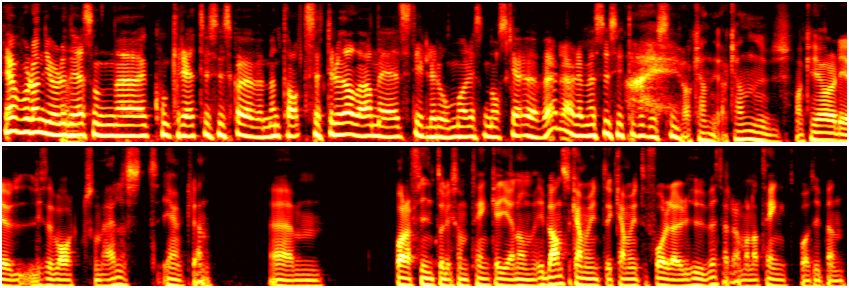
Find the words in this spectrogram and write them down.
Ja, hur gör du det sån, uh, konkret om du ska öva mentalt? Sätter du dig ner i ett stilla rum och liksom, nu ska jag öva eller är det medan du sitter på bussen? Jag kan, jag kan, man kan göra det lite vart som helst egentligen. Um, bara fint att liksom tänka igenom. Ibland så kan man inte, kan man inte få det där i huvudet eller om man har tänkt på typ en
